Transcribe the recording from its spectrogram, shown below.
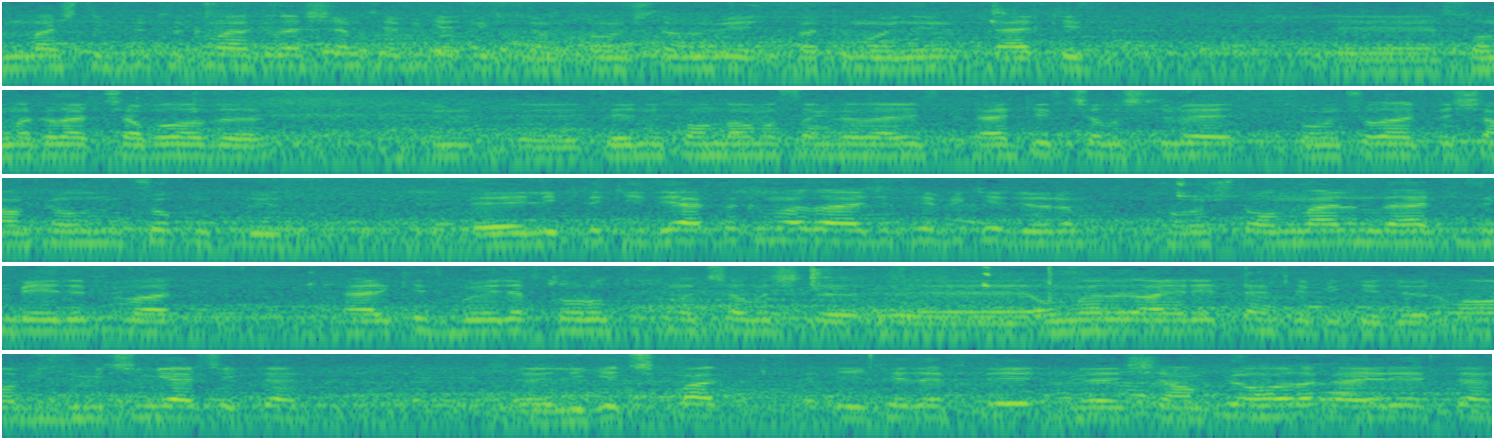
en başta bütün takım arkadaşlarımı tebrik etmek istiyorum. Sonuçta bu bir takım oyunu. Herkes e, sonuna kadar çabaladı. Bütün e, telinin son damlasına kadar herkes çalıştı ve sonuç olarak da şampiyon çok mutluyuz. E, ligdeki diğer takımlara da ayrıca tebrik ediyorum. Sonuçta onların da herkesin bir hedefi var. Herkes bu hedef doğrultusunda çalıştı. E, onları ayrıyetten tebrik ediyorum. Ama bizim için gerçekten e, lige çıkmak ilk hedefti ve şampiyon olarak ayrıyetten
